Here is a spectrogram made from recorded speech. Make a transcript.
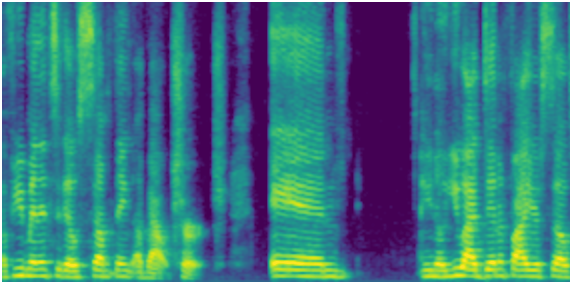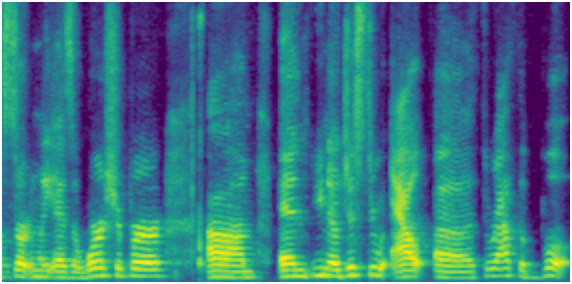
a few minutes ago something about church. And you know you identify yourself certainly as a worshiper um, and you know just throughout uh, throughout the book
